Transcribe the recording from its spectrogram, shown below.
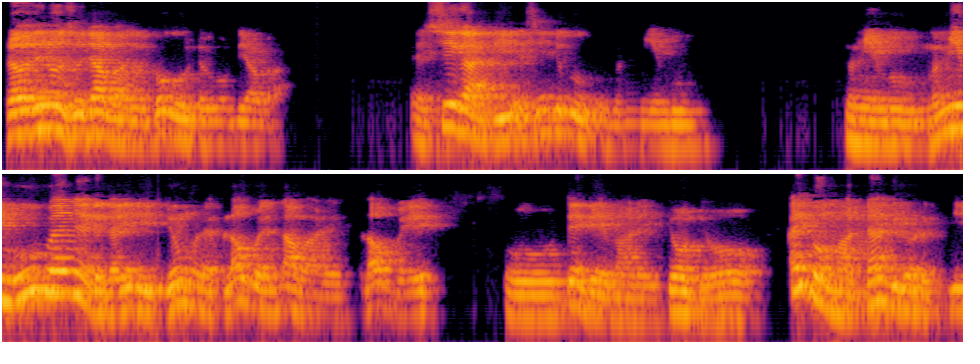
အဲ့တော့ဦးဇင်းတို့ဆိုကြပါစို့ပုဂ္ဂိုလ်တစ်ခုတယောက်က အဲရှေ့ကဒီအစင်းတစ်ခုကိုမမြင်ဘူးမမြင်ဘူးမမြင်ဘူးပဲနဲ့တကယ်ကြီးရုံးမလဲဘလောက်ပဲနှောက်ပါတယ်ဘလောက်ပဲဟိုတင့်တယ်ပါလေပြောပြောအဲ့ပုံမှာတန်းပြီးတော့ဒီ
